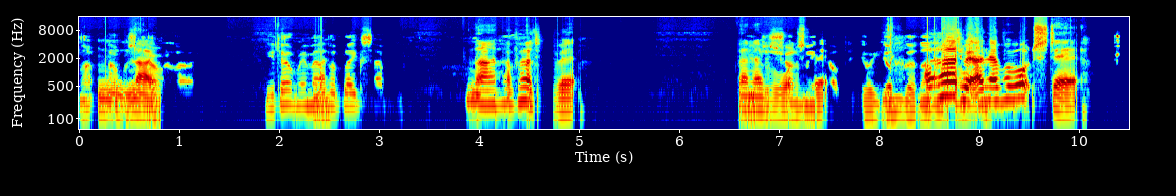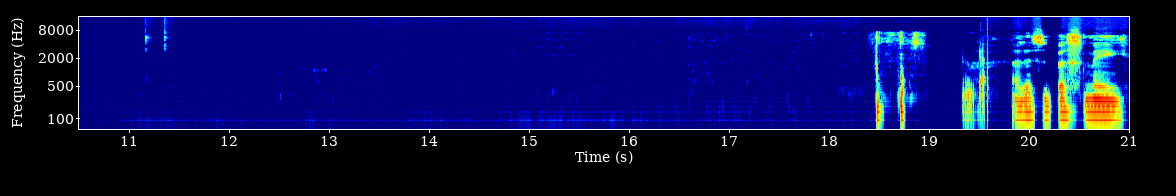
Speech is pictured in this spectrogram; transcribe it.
That, that was no. You don't remember Blake Seven? no, I've heard of it. I never watched it. you're younger than I heard of it. I never watched it. Elizabeth Me.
